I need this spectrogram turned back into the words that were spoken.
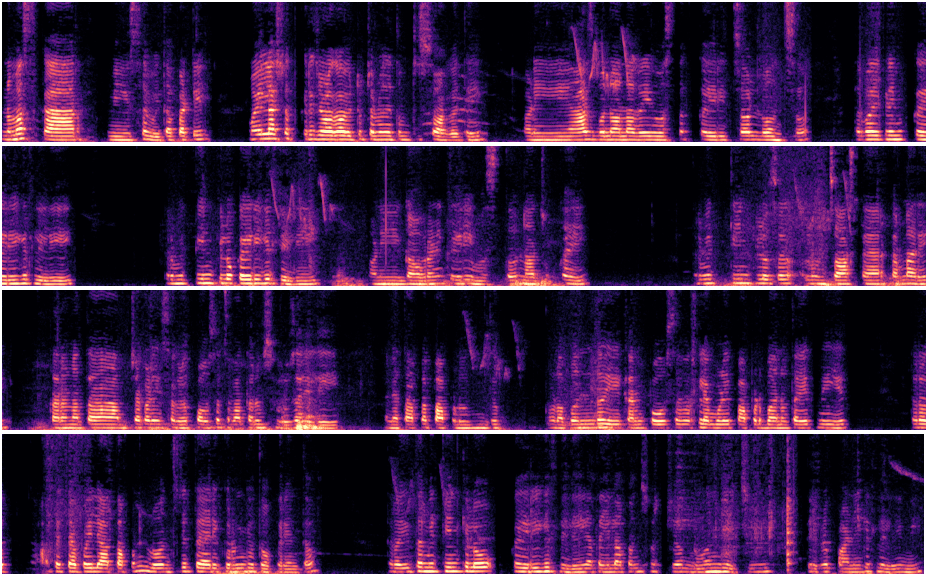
नमस्कार मी सविता पाटील. महिला शेतकरी जळगाव युट्यूब चॅनलमध्ये तुमचं स्वागत आहे. आणि आज बनवणार आहे मस्त कैरीचं लोणचं. तर बघा इकडे मी कैरी घेतलेली आहे. तर मी तीन किलो कैरी घेतलेली आहे. आणि गावराणी कैरी आहे मस्त नाजूक आहे. तर मी तीन किलोचं लोणचं आज तयार करणार आहे. कारण आता आमच्याकडे सगळं पावसाचं वातावरण सुरू झालेलं आहे. आणि आता आपला पापड म्हणजे थोडा बंद आहे कारण पाऊस असल्यामुळे पापड बनवता येत नाही आहेत तर त्याच्या पहिले आता आपण लोणच्याची तयारी करून घेऊ तोपर्यंत. तर इथं मी तीन किलो कैरी घेतलेली आता हिला आपण स्वच्छ धुवून घ्यायची. तिकडे पाणी घेतलेलं आहे मी.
